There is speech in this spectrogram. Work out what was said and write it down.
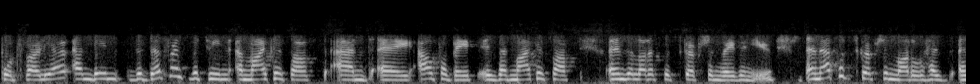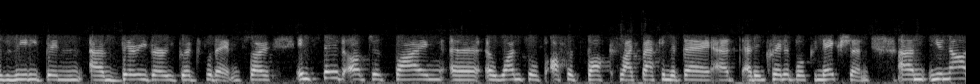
portfolio. And then the difference between a Microsoft and a Alphabet is that Microsoft earns a lot of subscription revenue, and that subscription model has has really been um, very very good for them. So instead of just buying a, a once-off Office box like back in the day at, at Incredible Connection, um, you're now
